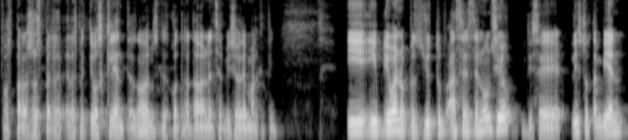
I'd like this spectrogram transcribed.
pues para sus respectivos clientes, ¿no? De los que contrataban el servicio de marketing. Y, y, y, bueno, pues YouTube hace este anuncio, dice, listo, también,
